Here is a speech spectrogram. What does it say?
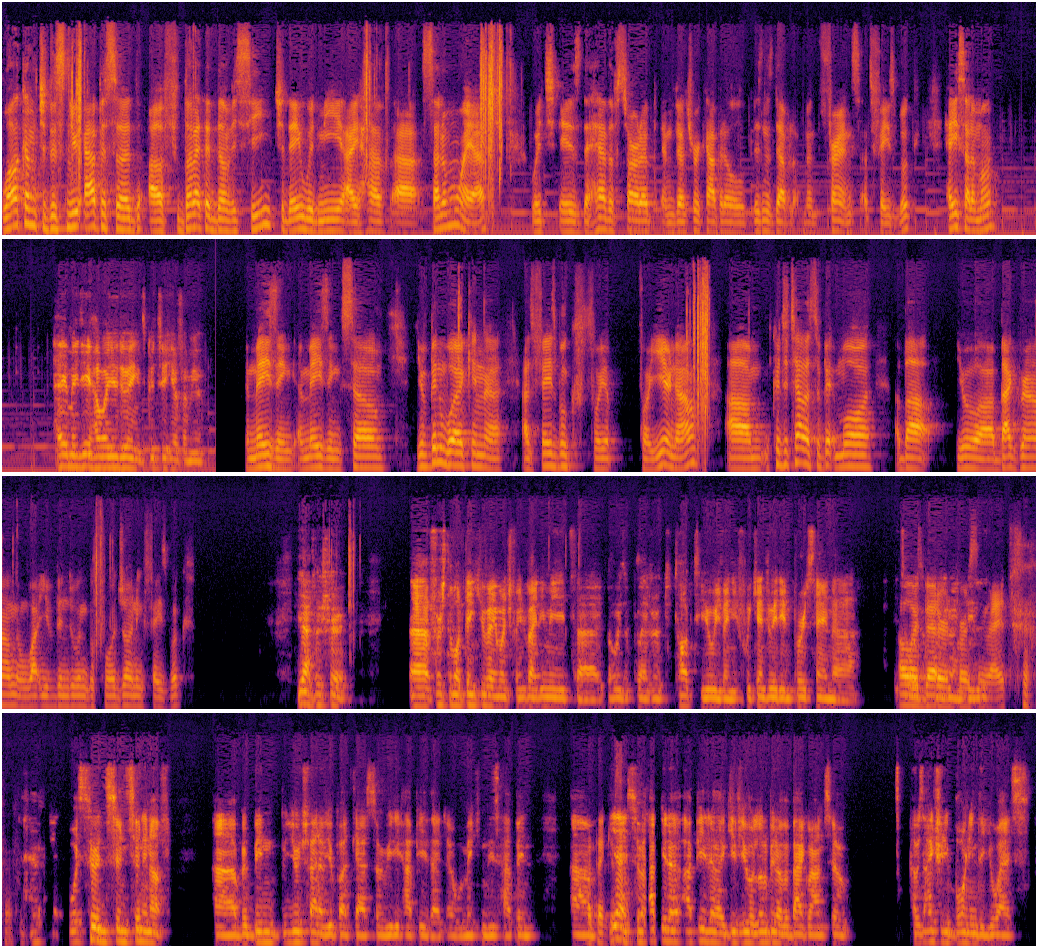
Welcome to this new episode of Dans la tête d'un VC. Today with me, I have uh, Salomon Aiach, which is the head of startup and venture capital business development France at Facebook. Hey, Salomon. Hey, Mehdi, how are you doing? It's good to hear from you. Amazing, amazing. So you've been working uh, at Facebook for, for a year now. Um, could you tell us a bit more about your uh, background and what you've been doing before joining Facebook? Yeah, for sure. Uh, first of all, thank you very much for inviting me. It's, uh, it's always a pleasure to talk to you, even if we can't do it in person. Uh, it's always, always better in person, right? well, soon, soon, soon enough. Uh, but been a huge fan of your podcast, so really happy that uh, we're making this happen. Um, oh, yeah, so happy to happy to give you a little bit of a background. So, I was actually born in the U.S.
